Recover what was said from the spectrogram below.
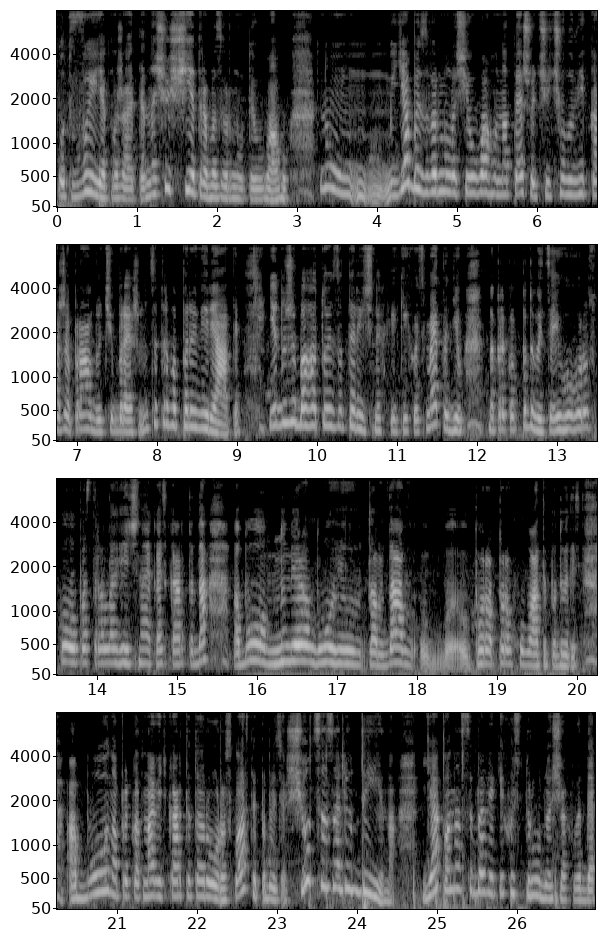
От ви як вважаєте, на що ще треба звернути увагу? Ну, я би звернула ще увагу на те, що чи чоловік каже правду, чи бреше. Ну, це треба перевіряти. Є дуже багато езотеричних якихось методів. Наприклад, подивитися його гороскоп, астрологічна якась карта, да? або нумерологію там, да, порахувати, подивитись. Або, наприклад, навіть карти Таро розкласти, подивитися, що це за людина, як вона себе в якихось труднощах веде,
